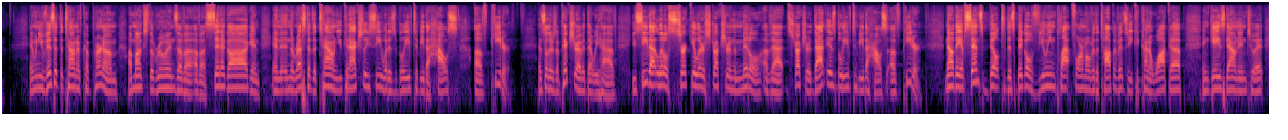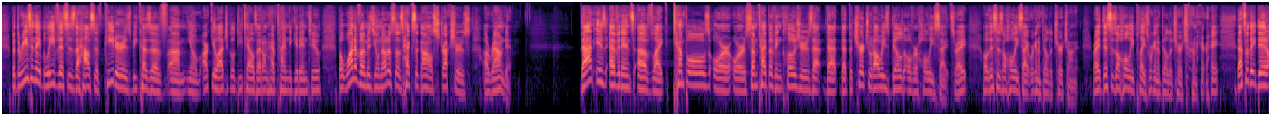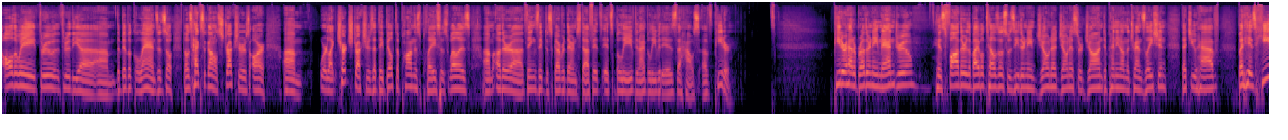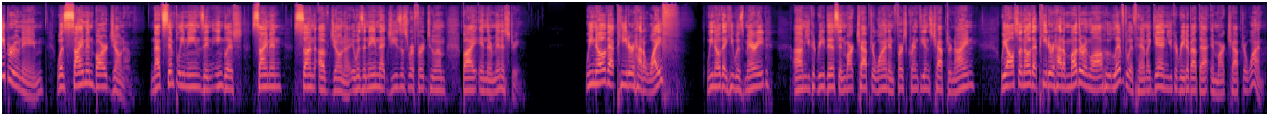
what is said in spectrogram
And when you visit the town of Capernaum, amongst the ruins of a, of a synagogue and, and in the rest of the town, you can actually see what is believed to be the house of Peter. And so there's a picture of it that we have. You see that little circular structure in the middle of that structure. That is believed to be the house of Peter. Now, they have since built this big old viewing platform over the top of it so you could kind of walk up and gaze down into it. But the reason they believe this is the house of Peter is because of um, you know, archaeological details I don't have time to get into. But one of them is you'll notice those hexagonal structures around it that is evidence of like temples or, or some type of enclosures that, that, that the church would always build over holy sites, right? Oh, this is a holy site, we're going to build a church on it, right? This is a holy place, we're going to build a church on it, right? That's what they did all the way through, through the, uh, um, the biblical lands. And so those hexagonal structures are. Um, were like church structures that they built upon this place, as well as um, other uh, things they've discovered there and stuff. It's, it's believed, and I believe it is, the house of Peter. Peter had a brother named Andrew. His father, the Bible tells us, was either named Jonah, Jonas, or John, depending on the translation that you have. But his Hebrew name was Simon Bar Jonah. And that simply means in English, Simon, son of Jonah. It was a name that Jesus referred to him by in their ministry. We know that Peter had a wife. We know that he was married. Um, you could read this in Mark chapter 1 and 1 Corinthians chapter 9. We also know that Peter had a mother in law who lived with him. Again, you could read about that in Mark chapter 1.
